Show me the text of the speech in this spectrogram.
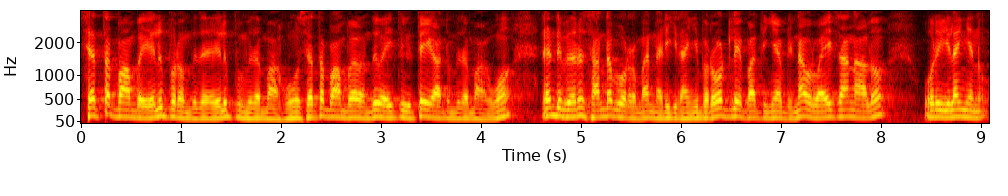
செத்த பாம்பை எழுப்புறம் வித எழுப்பும் விதமாகவும் செத்த பாம்பை வந்து வைத்து வித்தை காட்டும் விதமாகவும் ரெண்டு பேரும் சண்டை போடுற மாதிரி நடிக்கிறாங்க. இப்போ ரோட்லேயே பார்த்தீங்க அப்படின்னா ஒரு வயசான ஆளும் ஒரு இளைஞனும்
